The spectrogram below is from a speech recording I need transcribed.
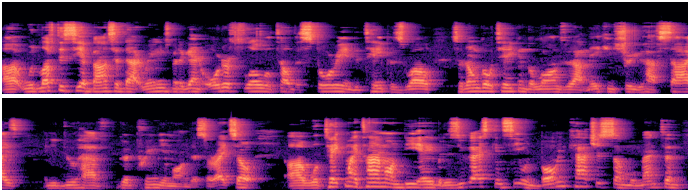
Uh, would love to see a bounce at that range, but again, order flow will tell the story and the tape as well. So don't go taking the longs without making sure you have size and you do have good premium on this. All right, so uh, we'll take my time on BA, but as you guys can see, when Boeing catches some momentum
